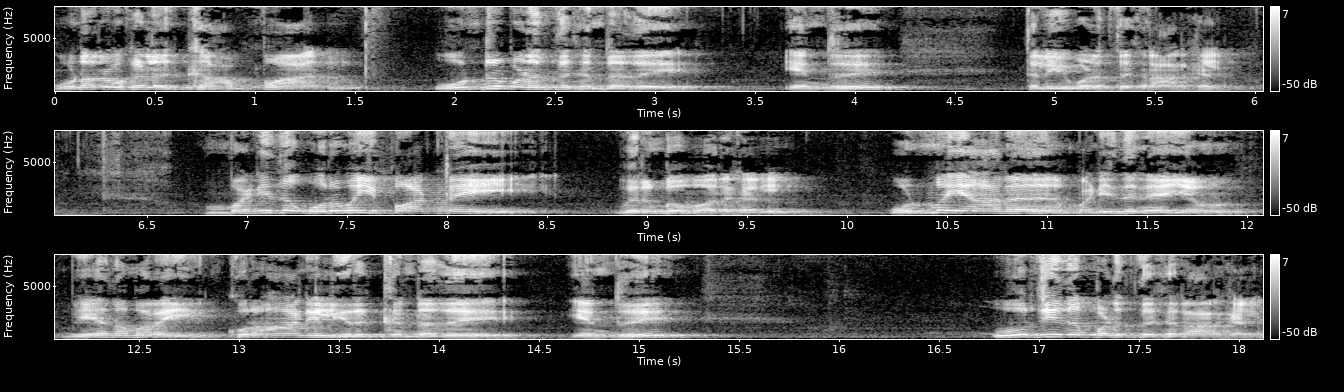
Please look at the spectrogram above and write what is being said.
உணர்வுகளுக்கு அப்பால் ஒன்றுபடுத்துகின்றது என்று தெளிவுபடுத்துகிறார்கள். மனித ஒருமைப்பாட்டை விரும்புபவர்கள் உண்மையான மனிதநேயம் வேதமறை குரானில் இருக்கின்றது என்று ஊர்ஜிதப்படுத்துகிறார்கள்.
